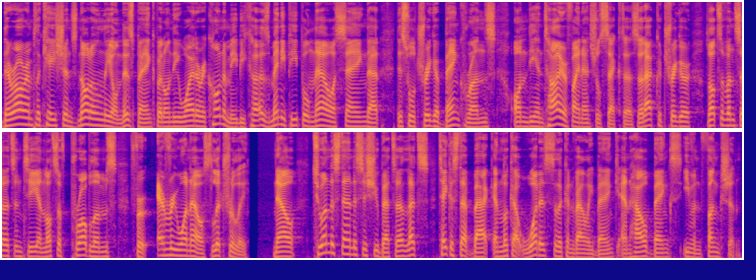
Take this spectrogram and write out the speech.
there are implications not only on this bank, but on the wider economy because many people now are saying that this will trigger bank runs on the entire financial sector. So that could trigger lots of uncertainty and lots of problems for everyone else, literally. Now, to understand this issue better, let's take a step back and look at what is Silicon Valley Bank and how banks even function.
